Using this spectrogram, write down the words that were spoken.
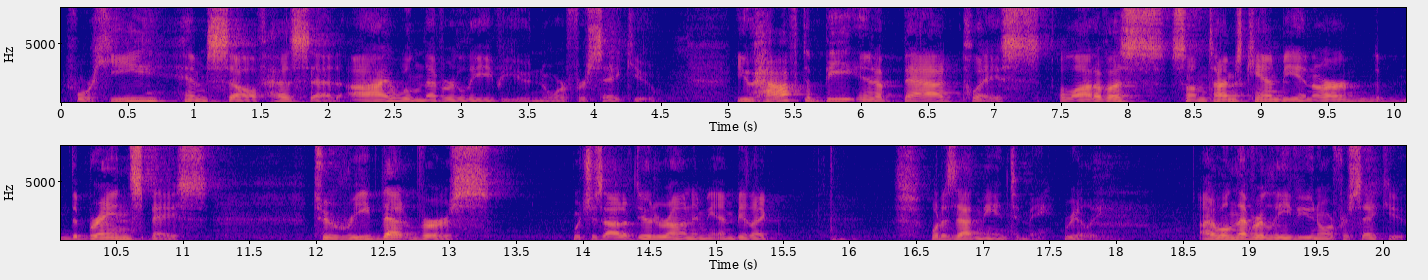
For he himself has said, I will never leave you nor forsake you. You have to be in a bad place. A lot of us sometimes can be in our the, the brain space to read that verse, which is out of Deuteronomy, and be like, what does that mean to me, really? I will never leave you nor forsake you.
